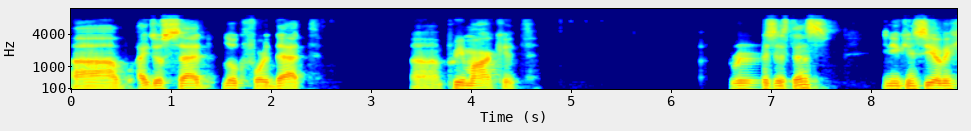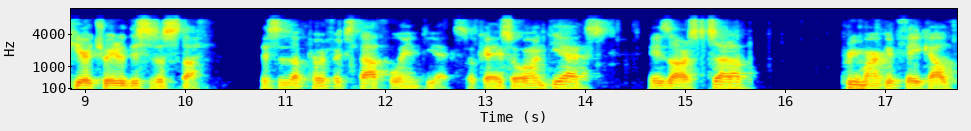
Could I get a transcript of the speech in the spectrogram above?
Uh, I just said, look for that uh, pre-market resistance. And you can see over here, trader, this is a stuff. This is a perfect stuff for NTX. Okay, so NTX is our setup, pre-market fake out.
